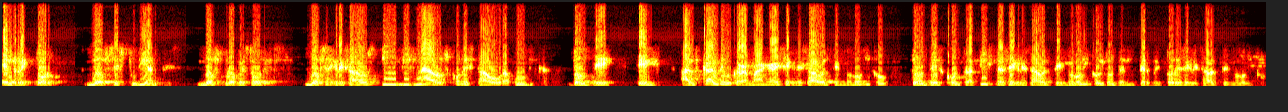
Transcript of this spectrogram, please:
El rector, los estudiantes, los profesores, los egresados indignados con esta obra pública, donde el alcalde de Bucaramanga es egresado del tecnológico, donde el contratista es egresado del tecnológico y donde el interventor es egresado del tecnológico.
